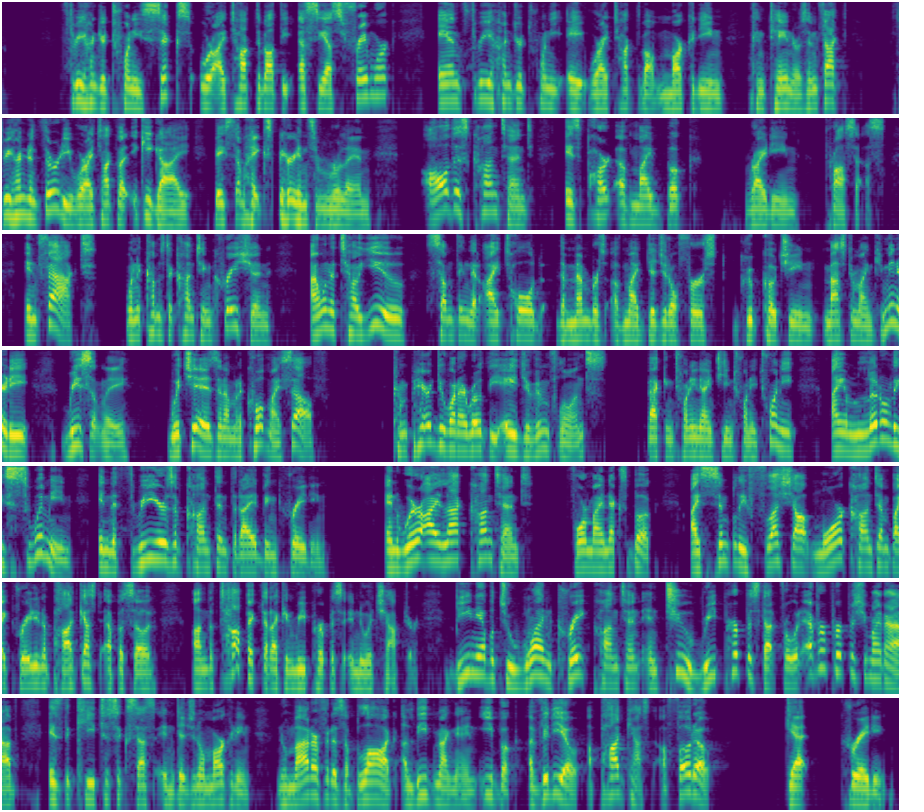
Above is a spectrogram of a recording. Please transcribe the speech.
326, where I talked about the SES framework and 328, where I talked about marketing containers. In fact, 330, where I talked about Ikigai based on my experience in Berlin. All this content is part of my book writing process. In fact, when it comes to content creation, I want to tell you something that I told the members of my digital first group coaching mastermind community recently, which is, and I'm going to quote myself, compared to when I wrote The Age of Influence, back in 2019, 2020, I am literally swimming in the three years of content that I have been creating. And where I lack content for my next book, I simply flesh out more content by creating a podcast episode on the topic that I can repurpose into a chapter. Being able to one, create content, and two, repurpose that for whatever purpose you might have is the key to success in digital marketing. No matter if it is a blog, a lead magnet, an ebook, a video, a podcast, a photo, get creating.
